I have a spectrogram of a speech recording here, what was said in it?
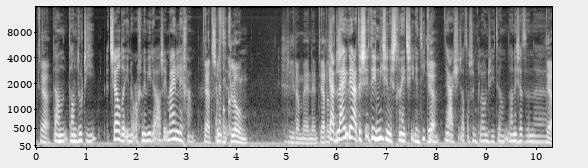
Ja. Dan, dan doet hij hetzelfde in de organoïde als in mijn lichaam. Ja, het is een soort van kloon die je dan meeneemt. Ja, dat ja, het lijkt, ja het is, in die zin is het genetisch identiek. Ja. ja. als je dat als een kloon ziet, dan, dan is het een, uh,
